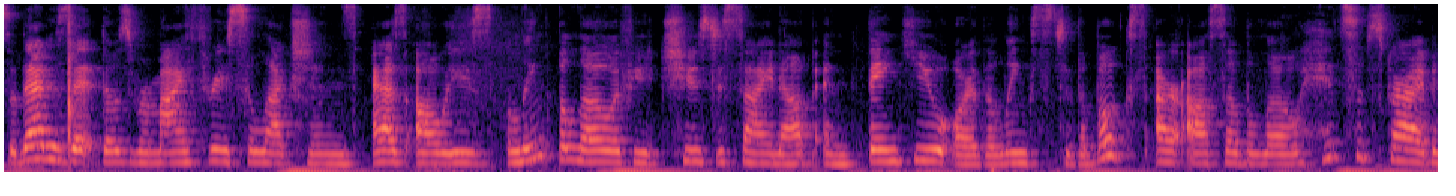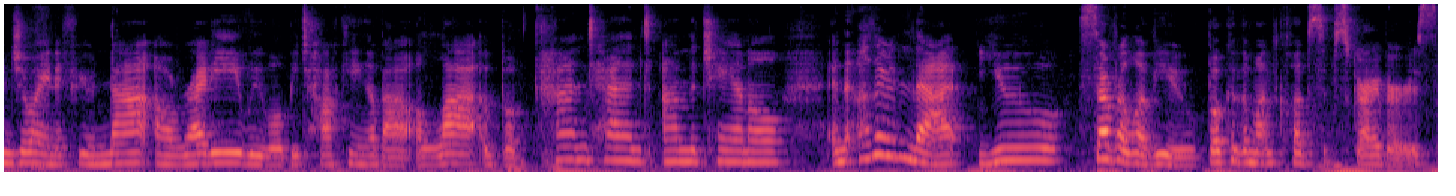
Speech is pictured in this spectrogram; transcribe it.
So that is it. Those were my three selections. As always, link below if you choose to sign up and thank you, or the links to the books are also below. Hit subscribe and join if you're not already. We will be talking about a lot of book content on the channel. And other than that, you, several of you, Book of the Month Club subscribers,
